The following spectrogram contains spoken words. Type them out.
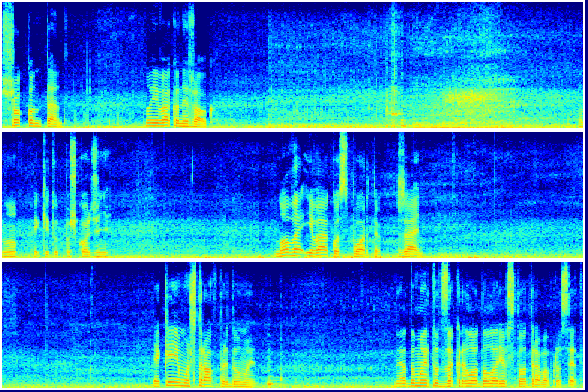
Шок контент. Ну і веко не жалко. А ну, які тут пошкодження. Нове Івеко спортив. Жень. Який йому штраф придумаємо? Ну, Я думаю, тут за крило доларів 100 треба просити.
